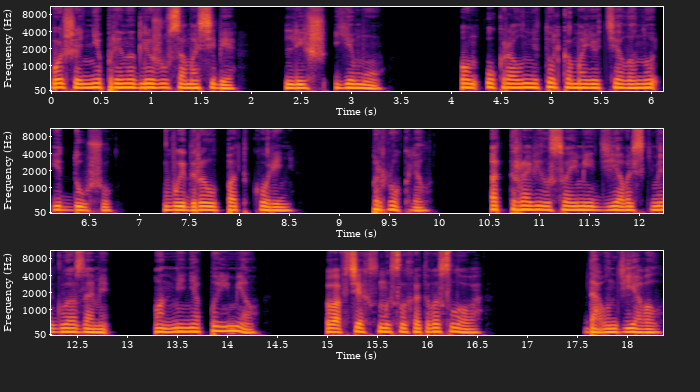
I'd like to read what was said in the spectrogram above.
больше не принадлежу сама себе, лишь ему. Он украл не только мое тело, но и душу, выдрал под корень, проклял, отравил своими дьявольскими глазами. Он меня поимел во всех смыслах этого слова. Да, он дьявол,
